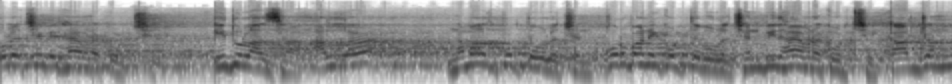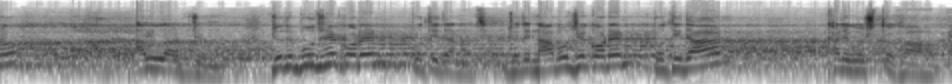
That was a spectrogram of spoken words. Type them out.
বলেছে বিধায় আমরা করছি। ঈদ উল আজহা, আল্লাহ নামাজ পড়তে বলেছেন, কোরবানি করতে বলেছেন, বিধায় আমরা করছি। কার জন্য? আল্লাহর জন্য। যদি বুঝে করেন, প্রতিদান আছে। যদি না বুঝে করেন, প্রতিদান খালি গোস্ত খাওয়া হবে।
